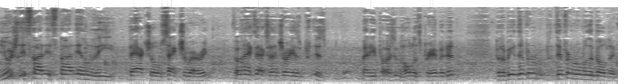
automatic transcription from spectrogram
usually it's not it's not in the, the actual sanctuary. Going to the actual sanctuary is, is many people hold it's prohibited, but it'll be a different different room of the building.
